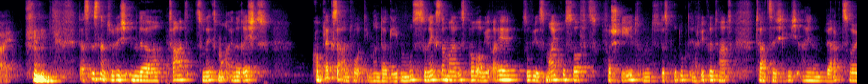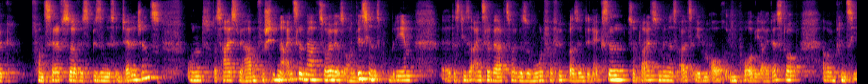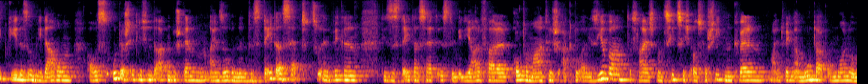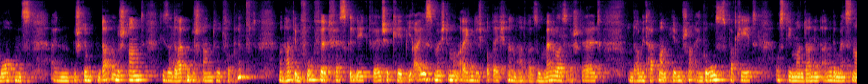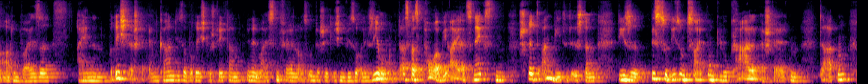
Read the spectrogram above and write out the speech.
Das ist natürlich in der Tat zunächst mal eine recht komplexe Antwort, die man da geben muss. Zunächst einmal ist Power BI, so wie es Microsoft versteht und das Produkt entwickelt hat, tatsächlich ein Werkzeug von Self-Service Business Intelligence. Und das heißt, wir haben verschiedene Einzelwerkzeuge. Ist auch ein bisschen das Problem, dass diese Einzelwerkzeuge sowohl verfügbar sind in Excel, zum Teil zumindest, als eben auch in Power BI Desktop. Aber im Prinzip geht es irgendwie darum, aus unterschiedlichen Datenbeständen ein sogenanntes Dataset zu entwickeln. Dieses Dataset ist im Idealfall automatisch aktualisierbar. Das heißt, man zieht sich aus verschiedenen Quellen, meinetwegen am Montag um 9 Uhr morgens, einen bestimmten Datenbestand. Dieser Datenbestand wird verknüpft. Man hat im Vorfeld festgelegt, welche KPIs möchte man eigentlich berechnen hat also Measures erstellt und damit hat man eben schon ein großes Paket, aus dem man dann in angemessener Art und Weise einen Bericht erstellen kann. Dieser Bericht besteht dann in den meisten Fällen aus unterschiedlichen Visualisierungen. Das, was Power BI als nächsten Schritt anbietet, ist dann diese bis zu diesem Zeitpunkt lokal erstellten Daten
